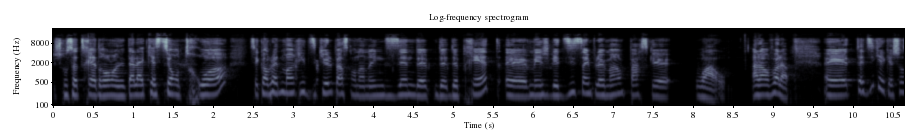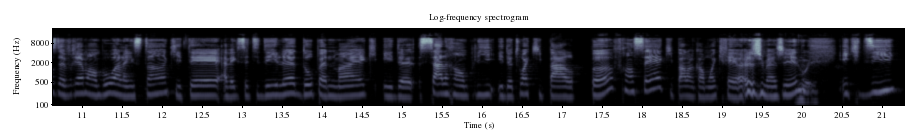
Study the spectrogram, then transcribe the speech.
je trouve ça très drôle. On est à la question 3. C'est complètement ridicule parce qu'on en a une dizaine de, de, de prêtes. Euh, mais je le dis simplement parce que, wow. Alors voilà, euh, tu as dit quelque chose de vraiment beau à l'instant qui était avec cette idée-là d'open mic et de salle remplie et de toi qui parle pas français, qui parle encore moins créole, j'imagine, et qui dit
